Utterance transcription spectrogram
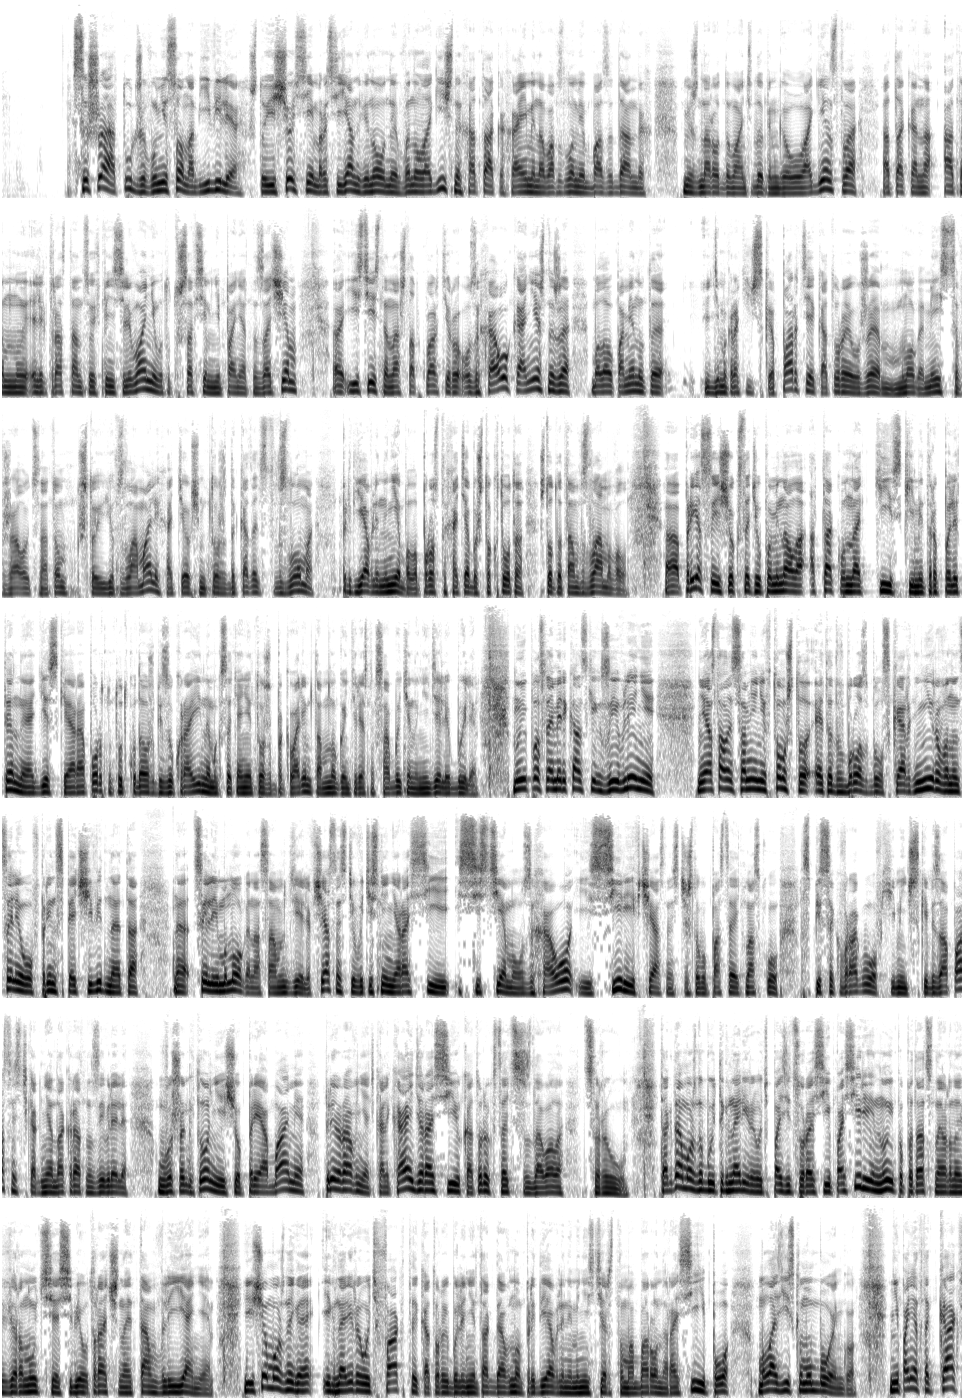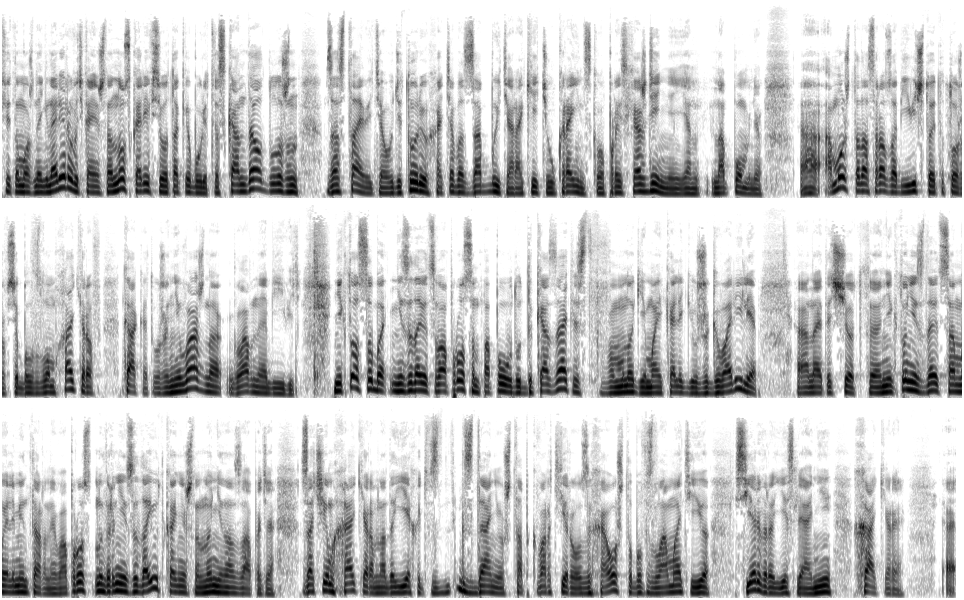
США тут же в унисон объявили, что еще семь россиян виновны в аналогичных атаках, а именно во взломе базы данных Международного антидопингового агентства, атака на атомную электростанцию в Пенсильвании, вот тут уж совсем непонятно зачем. Э, естественно, на штаб-квартиру ОЗХО, конечно же, была упомянута демократическая партия, которая уже много месяцев жалуется на том, что ее взломали, хотя, в общем, тоже доказательств взлома предъявлено не было, просто хотя бы, что кто-то что-то там взламывал. Э, пресса еще, кстати, упоминала атаку на киевский метрополитен и одесский аэропорт, но тут куда уж без Украины. Мы, кстати, о ней тоже поговорим. Там много интересных событий на неделе были. Ну и после американских заявлений не осталось сомнений в том, что этот вброс был скоординирован. И цель его, в принципе, очевидна. Это э, целей много на самом деле. В частности, вытеснение России из системы УЗХО, из Сирии, в частности, чтобы поставить Москву в список врагов химической безопасности, как неоднократно заявляли в Вашингтоне еще при Обаме, приравнять к Аль-Каиде Россию, которую, кстати, создавала ЦРУ. Тогда можно будет игнорировать позицию России по Сирии, ну и попытаться, наверное, вернуть себе утраченное там влияние. еще можно можно игнорировать факты, которые были не так давно предъявлены Министерством обороны России по малазийскому Боингу. Непонятно, как все это можно игнорировать, конечно, но, скорее всего, так и будет. И скандал должен заставить аудиторию хотя бы забыть о ракете украинского происхождения, я напомню. А, а может тогда сразу объявить, что это тоже все был взлом хакеров. Как, это уже не важно, главное объявить. Никто особо не задается вопросом по поводу доказательств. Многие мои коллеги уже говорили а, на этот счет. Никто не задает самый элементарный вопрос. Ну, вернее, задают, конечно, но не на Западе. Зачем хакерам надо надо ехать к зданию штаб-квартиры ОЗХО, чтобы взломать ее серверы, если они хакеры э,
